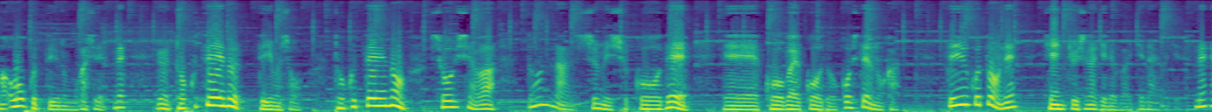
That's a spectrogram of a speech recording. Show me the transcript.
まあ、多くっていうのもおかしいですね。いわゆる特定のって言いましょう。特定の消費者はどんな趣味趣向で、えー、購買行動を起こしているのか？っていうことをね、研究しなければいけないわけですね。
